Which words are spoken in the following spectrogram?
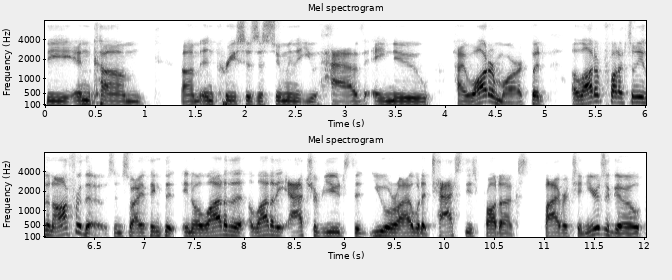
the income um, increases assuming that you have a new high water mark. But a lot of products don't even offer those. And so I think that, you know, a lot of the a lot of the attributes that you or I would attach to these products five or 10 years ago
